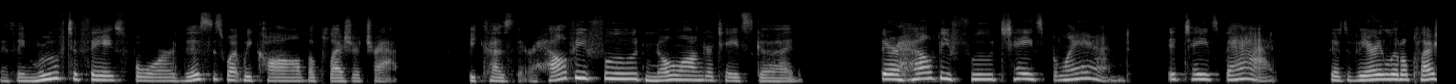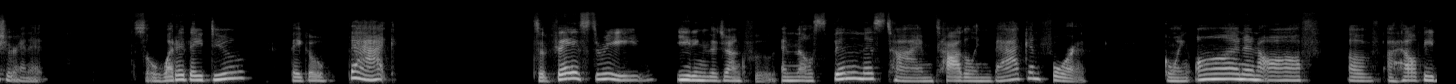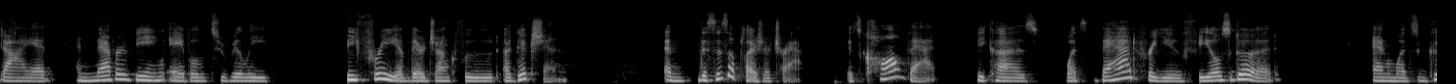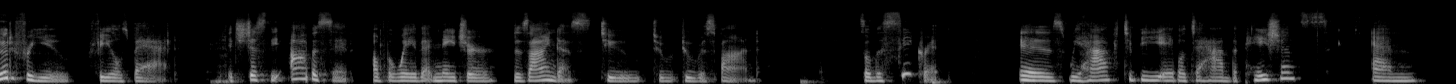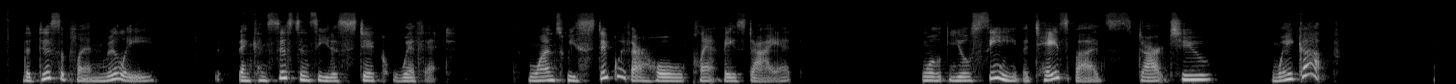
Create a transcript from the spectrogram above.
As they move to phase four, this is what we call the pleasure trap because their healthy food no longer tastes good their healthy food tastes bland, it tastes bad. There's very little pleasure in it. So, what do they do? They go back to phase three, eating the junk food, and they'll spend this time toggling back and forth, going on and off of a healthy diet and never being able to really be free of their junk food addiction. And this is a pleasure trap. It's called that because what's bad for you feels good and what's good for you feels bad. It's just the opposite of the way that nature designed us to, to, to respond. So the secret is we have to be able to have the patience and the discipline, really, and consistency to stick with it. Once we stick with our whole plant based diet, well, you'll see the taste buds start to wake up.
